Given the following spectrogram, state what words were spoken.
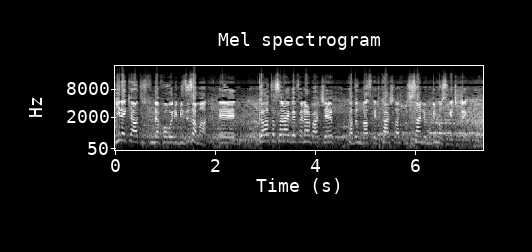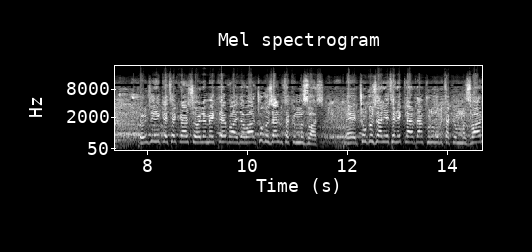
Yine kağıt üstünde favori biziz ama e, Galatasaray ve Fenerbahçe kadın basket karşılaşması sence bugün nasıl geçecek? Öncelikle tekrar söylemekte fayda var. Çok özel bir takımımız var. Ee, çok özel yeteneklerden kurulu bir takımımız var.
